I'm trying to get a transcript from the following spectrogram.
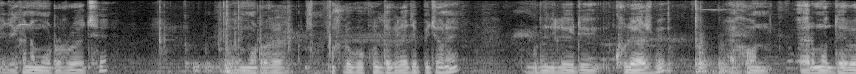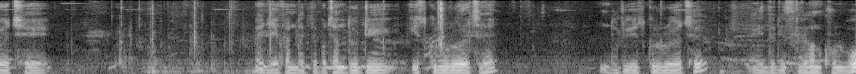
এই যেখানে মোটর রয়েছে মোটরের অংশটুকু খুলতে গেলে যে পিছনে, ঘুরে দিলে এটি খুলে আসবে। এখন এর মধ্যে রয়েছে, এই যে এখানে দেখতে পাচ্ছেন দুটি স্ক্রু রয়েছে। দুটি স্ক্রু রয়েছে, এই দুটি স্ক্রু এখন খুলবো।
